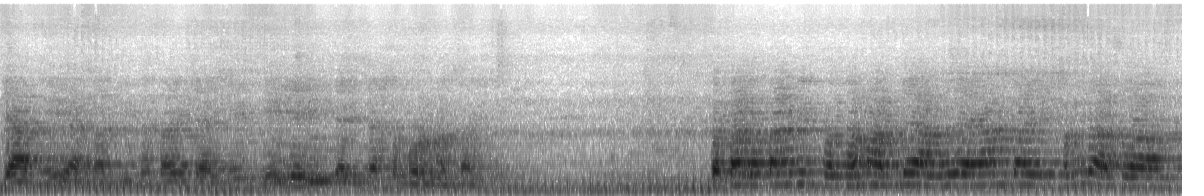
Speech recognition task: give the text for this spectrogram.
ज्या ध्येयासाठी घटायचे असे ध्येयही त्यांच्यासमोर नसायचे. तथागतांनी प्रथम आपल्या अनुयायांचा एक संघ असावा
